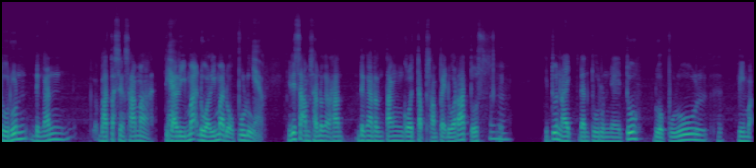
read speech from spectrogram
turun dengan batas yang sama 35 25 20 Ya. jadi saham-saham dengan dengan rentang gocap sampai 200 Mhm. itu naik dan turunnya itu 25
